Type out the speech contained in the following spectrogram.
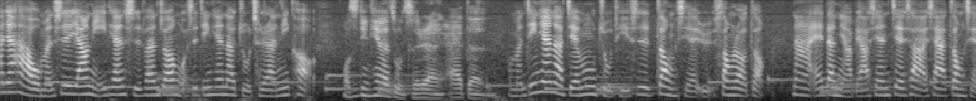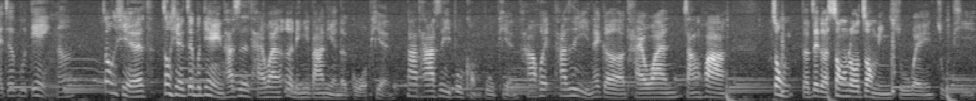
大家好，我们是邀你一天十分钟，我是今天的主持人 Nico，我是今天的主持人 Adam。我们今天的节目主题是《中邪与送肉粽》。那 Adam，你要不要先介绍一下《中邪》这部电影呢？《中邪》《中邪》这部电影它是台湾二零一八年的国片，那它是一部恐怖片，它会它是以那个台湾彰化粽的这个送肉粽民俗为主题。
